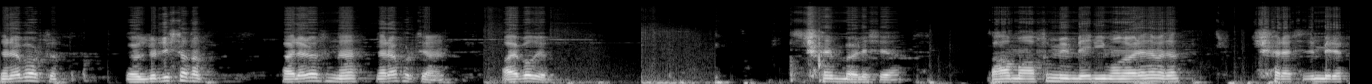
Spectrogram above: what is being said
Ne reportu? Öldürdü işte adam. Helal olsun ne? Ne reportu yani? Ayıp oluyor. Sen böyle şey ya. Daha masum muyum değilim onu öğrenemeden. Şerefsizin biri.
